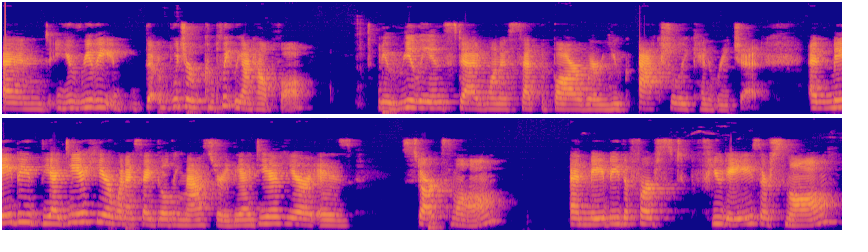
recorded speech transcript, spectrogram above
and you really which are completely unhelpful you really instead want to set the bar where you actually can reach it and maybe the idea here when i say building mastery the idea here is start small and maybe the first few days are small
